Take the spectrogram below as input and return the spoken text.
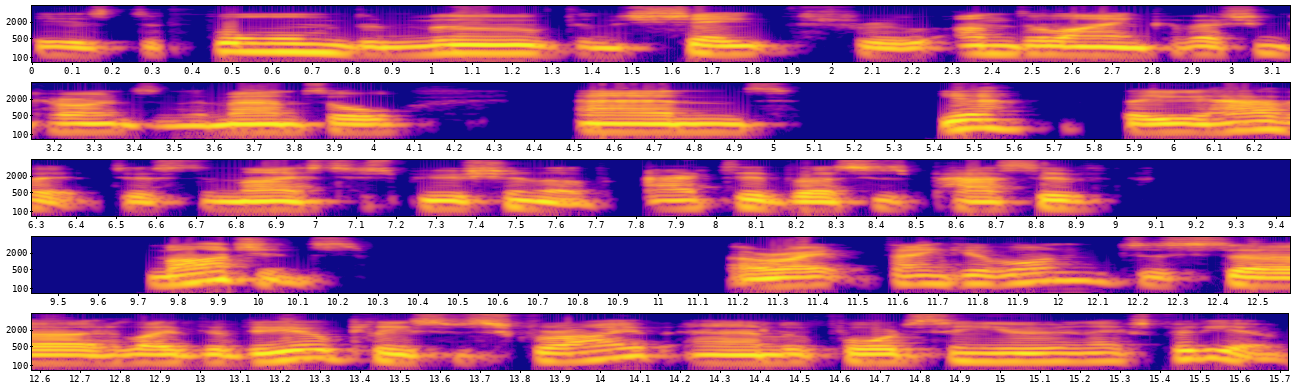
is deformed and moved and shaped through underlying convection currents in the mantle. And yeah, there you have it. Just a nice distribution of active versus passive margins. All right, thank you everyone. Just uh, like the video, please subscribe and look forward to seeing you in the next video.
